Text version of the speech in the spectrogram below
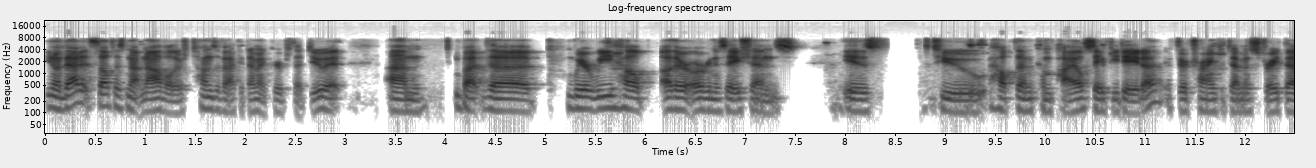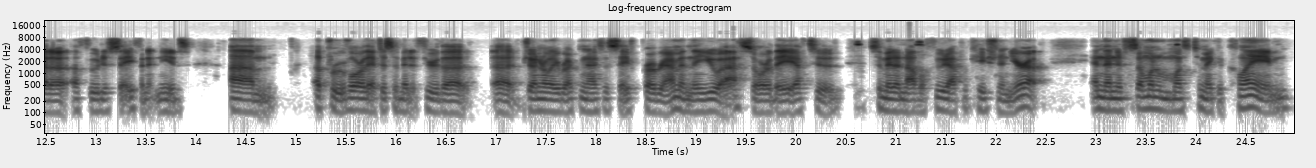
You know that itself is not novel. There's tons of academic groups that do it. Um, but the where we help other organizations is to help them compile safety data if they're trying to demonstrate that a, a food is safe and it needs um, approval or they have to submit it through the uh, generally recognized as safe program in the US or they have to submit a novel food application in Europe. And then if someone wants to make a claim,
